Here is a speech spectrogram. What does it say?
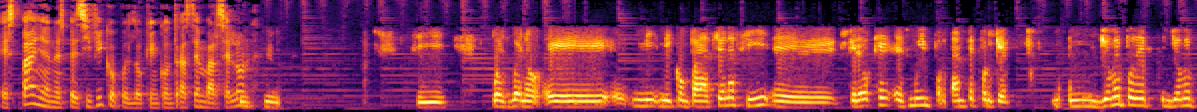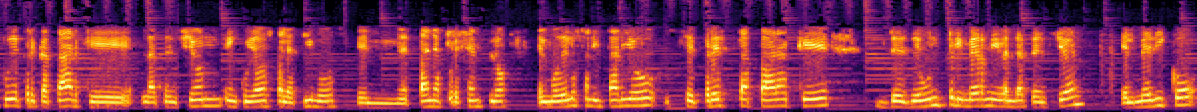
España en específico, pues lo que encontraste en Barcelona? Sí, pues bueno, eh, mi, comparación así eh, creo que es muy importante porque yo me, pude, yo me pude percatar que la atención en cuidados paliativos en España, por ejemplo, el modelo sanitario se presta para que desde un primer nivel de atención el médico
